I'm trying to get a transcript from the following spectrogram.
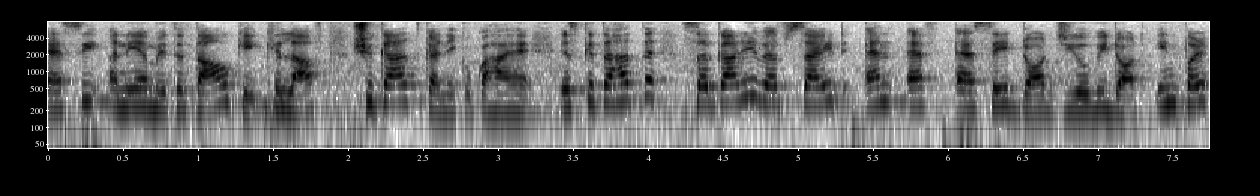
ऐसी अनियमितताओं के खिलाफ शिकायत करने को कहा है। इसके तहत सरकारी वेबसाइट एन पर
